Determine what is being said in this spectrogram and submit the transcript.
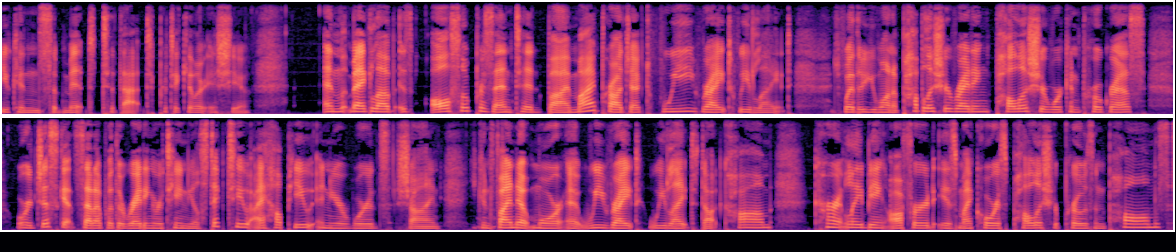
you can submit to that particular issue. And Mag Love is also presented by my project, We Write, We Light. Whether you want to publish your writing, polish your work in progress, or just get set up with a writing routine you'll stick to, I help you and your words shine. You can find out more at wewritewelight.com. Currently being offered is my course Polish Your Prose and Poems,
